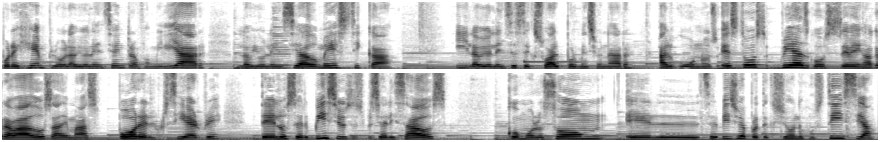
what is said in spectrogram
por ejemplo la violencia intrafamiliar, la violencia doméstica, y la violencia sexual, por mencionar algunos. Estos riesgos se ven agravados además por el cierre de los servicios especializados como lo son el Servicio de Protección de Justicia,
